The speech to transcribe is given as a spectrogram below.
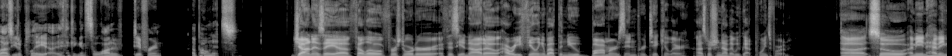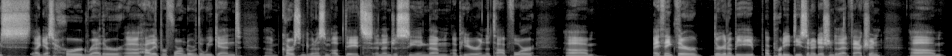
allows you to play. I think against a lot of different opponents. John, as a uh, fellow First Order aficionado, how are you feeling about the new bombers in particular, especially now that we've got points for them? Uh, so I mean, having I guess heard rather uh, how they performed over the weekend, um, Carson giving us some updates, and then just seeing them appear in the top four, um, I think they're they're gonna be a pretty decent addition to that faction. Um,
